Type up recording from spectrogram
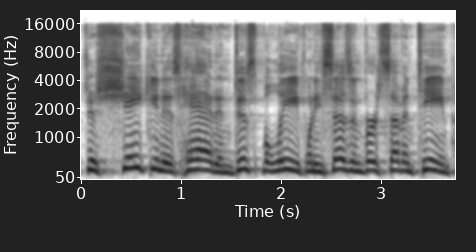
just shaking his head in disbelief when he says in verse 17,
